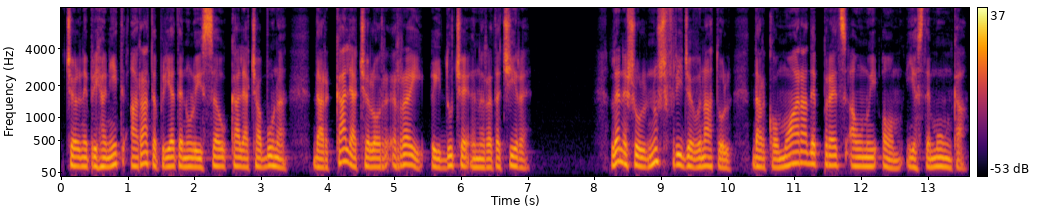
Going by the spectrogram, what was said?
Cel neprihănit arată prietenului său calea cea bună, dar calea celor răi îi duce în rătăcire. Leneșul nu-și frige vânatul, dar comoara de preț a unui om este munca.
